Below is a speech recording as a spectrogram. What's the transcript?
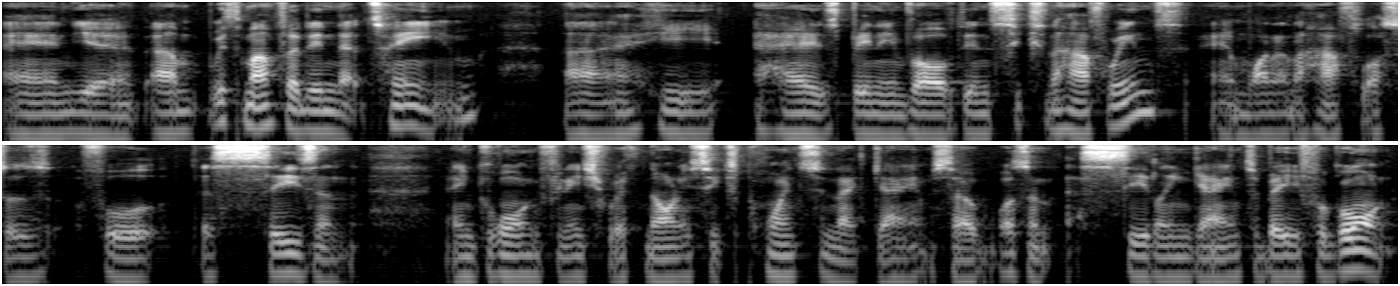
And yeah, um, with Mumford in that team, uh, he has been involved in six and a half wins and one and a half losses for the season and Gawn finished with 96 points in that game, so it wasn't a ceiling game to be for Gawn.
